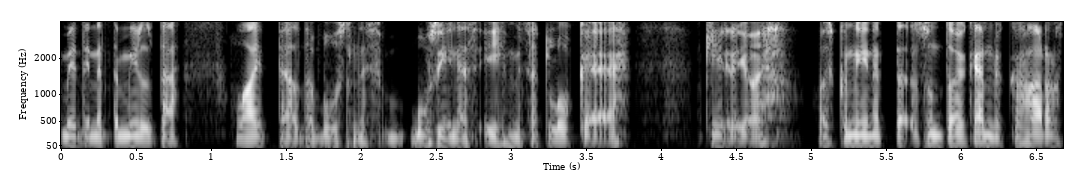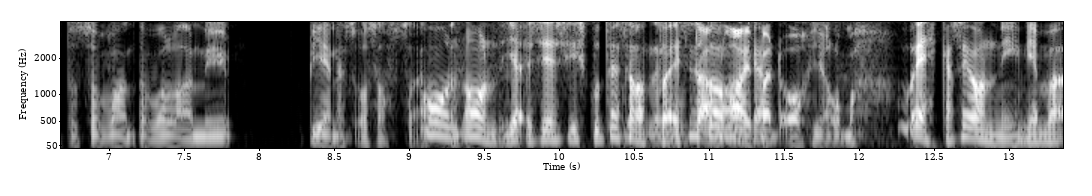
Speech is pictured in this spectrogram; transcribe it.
mietin, että miltä laitteelta busines, busines ihmiset lukee kirjoja. Olisiko niin, että sun toi kännykkäharrastus on vaan tavallaan niin – pienessä osassa. Että... On, on. Ja se, siis kuten sanottu, ei Tämä on iPad-ohjelma. Ehkä se on niin. Ja mä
